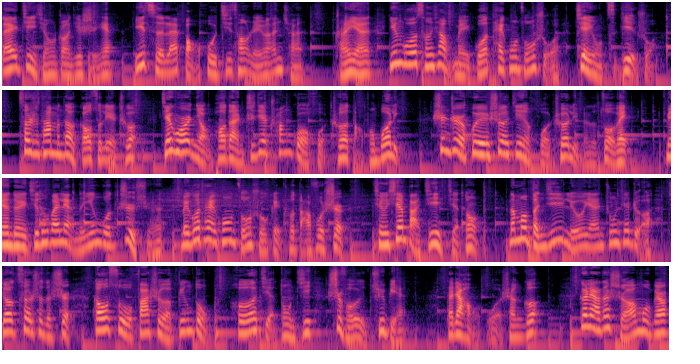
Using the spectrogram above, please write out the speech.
来进行撞击实验，以此来保护机舱人员安全。传言英国曾向美国太空总署借用此技术，测试他们的高速列车，结果鸟炮弹直接穿过火车挡风玻璃，甚至会射进火车里面的座位。面对急头白脸的英国的质询，美国太空总署给出答复是，请先把机解冻。那么本集留言终结者就要测试的是高速发射冰冻和解冻机是否有区别。大家好，我山哥。哥俩的首要目标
